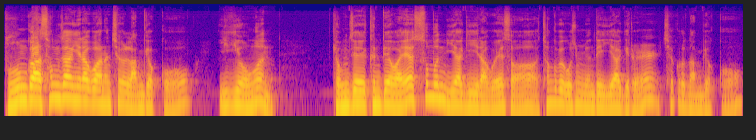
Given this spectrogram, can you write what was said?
부흥과 성장이라고 하는 책을 남겼고 이기용은 경제 근대화의 숨은 이야기라고 해서 1950년대 이야기를 책으로 남겼고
